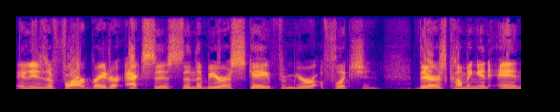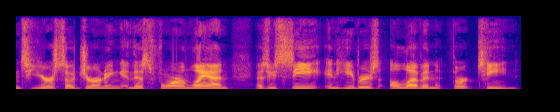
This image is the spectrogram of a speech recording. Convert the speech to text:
and it is a far greater exodus than the mere escape from your affliction. There is coming an end to your sojourning in this foreign land, as you see in Hebrews 11 13.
